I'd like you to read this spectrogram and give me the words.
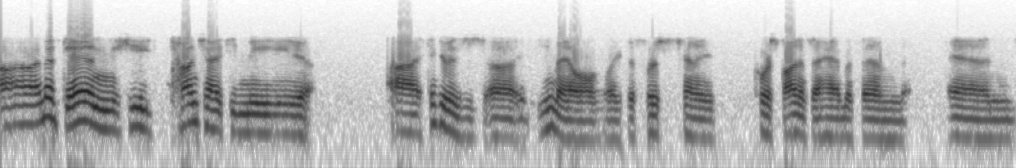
Uh, I met Dan. He contacted me. Uh, I think it was uh, email, like the first kind of correspondence I had with him, and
